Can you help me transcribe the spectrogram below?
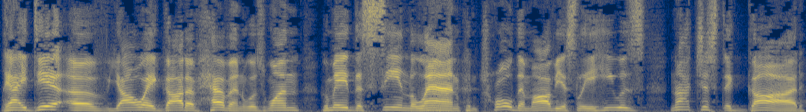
the idea of Yahweh, God of heaven, was one who made the sea and the land, controlled them, obviously. He was not just a God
